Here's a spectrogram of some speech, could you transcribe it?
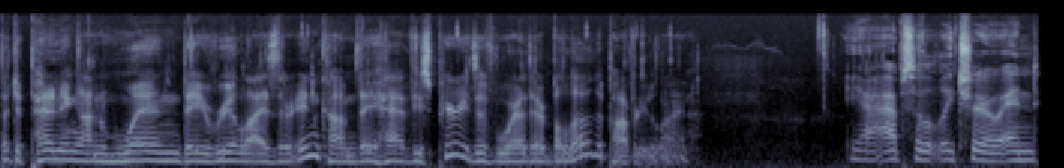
but depending on when they realize their income, they have these periods of where they're below the poverty line. Yeah, absolutely true. And,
